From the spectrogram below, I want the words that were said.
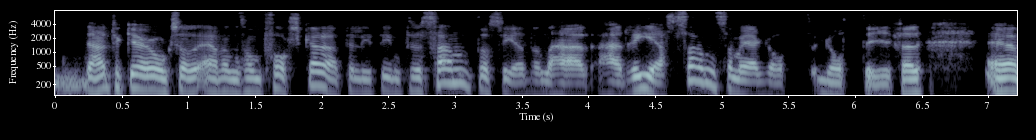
det här tycker jag också även som forskare att det är lite intressant att se den här, här resan som vi har gått, gått i. För eh,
